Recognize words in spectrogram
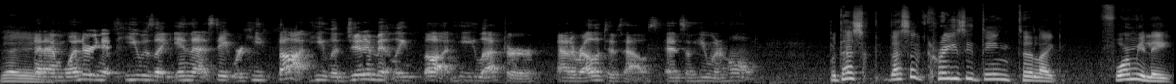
Yeah, yeah, And I'm wondering if he was like in that state where he thought he legitimately thought he left her at a relative's house, and so he went home. But that's that's a crazy thing to like formulate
